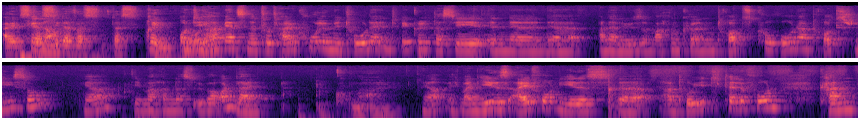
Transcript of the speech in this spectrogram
als genau. dass sie da was das bringt. Und die oder? haben jetzt eine total coole Methode entwickelt, dass sie eine, eine Analyse machen können, trotz Corona, trotz Schließung. Ja, die machen das über online. Guck mal an. Ja, ich meine, jedes iPhone, jedes äh, Android-Telefon kann,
